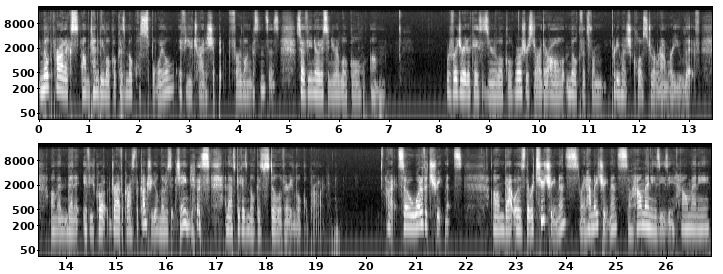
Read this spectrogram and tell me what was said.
Milk products um, tend to be local because milk will spoil if you try to ship it for long distances. So if you notice in your local um, refrigerator cases in your local grocery store, they're all milk that's from pretty much close to around where you live. Um, and then it, if you drive across the country, you'll notice it changes. and that's because milk is still a very local product. All right, so what are the treatments? Um, that was, there were two treatments, right? How many treatments? So how many is easy? How many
